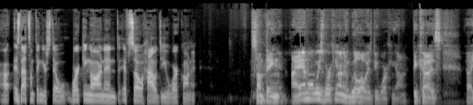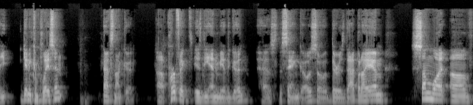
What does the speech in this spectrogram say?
uh, is that something you're still working on? And if so how do you work on it? Something i am always working on and will always be working on because uh, you, getting complacent that's not good uh, perfect is the enemy of the good as the saying goes. So there is that. But I am somewhat of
